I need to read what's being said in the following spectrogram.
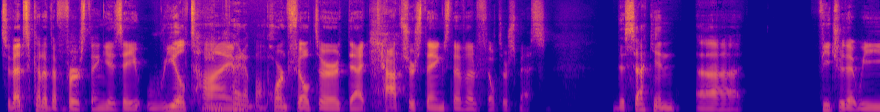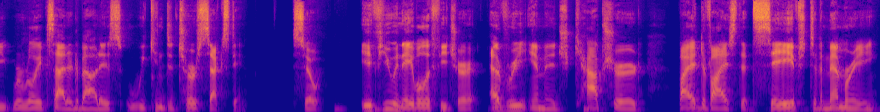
So that's kind of the first thing: is a real-time Incredible. porn filter that captures things that other filters miss. The second uh, feature that we were really excited about is we can deter sexting. So if you enable the feature, every image captured by a device that's saved to the memory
